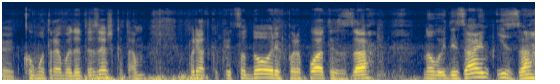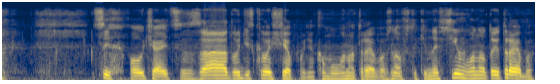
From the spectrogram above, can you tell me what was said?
Е, Кому треба ДТЗшка, там порядка 500 доларів переплати за новий дизайн і за цих, виходить, за дводіскове щеплення, кому воно треба. Знову ж таки, не всім воно то й треба.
